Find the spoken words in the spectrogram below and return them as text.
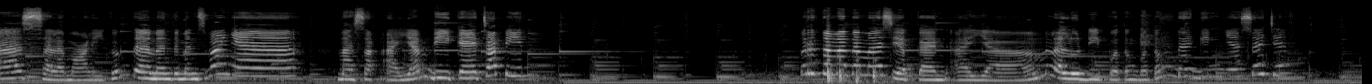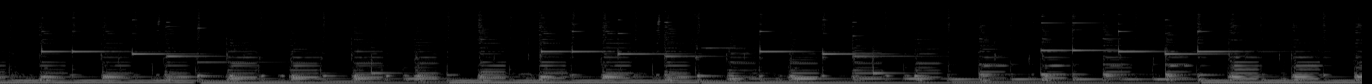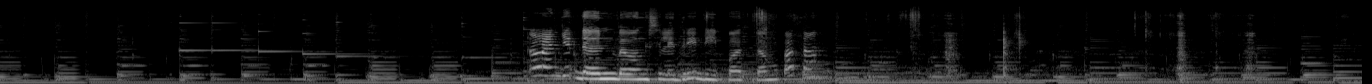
Assalamualaikum teman-teman semuanya. Masak ayam dikecapin Pertama-tama siapkan ayam Lalu dipotong-potong dagingnya saja Lanjut daun bawang seledri dipotong-potong.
